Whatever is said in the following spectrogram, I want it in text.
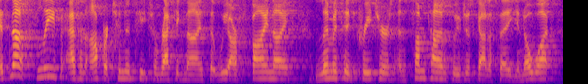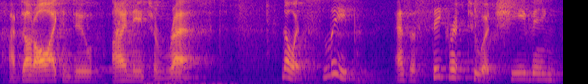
It's not sleep as an opportunity to recognize that we are finite, limited creatures, and sometimes we've just got to say, you know what? I've done all I can do. I need to rest. No, it's sleep as a secret to achieving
